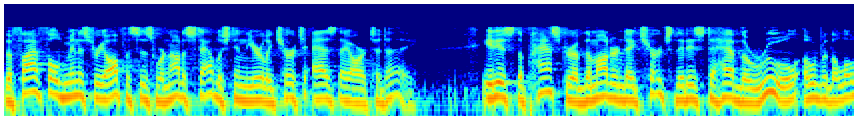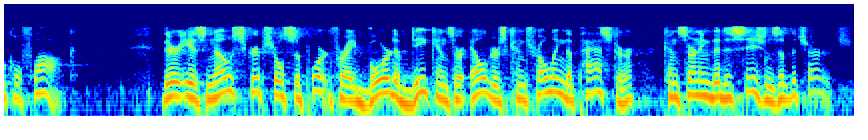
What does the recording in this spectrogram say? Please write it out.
The fivefold ministry offices were not established in the early church as they are today. It is the pastor of the modern day church that is to have the rule over the local flock. There is no scriptural support for a board of deacons or elders controlling the pastor concerning the decisions of the church.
